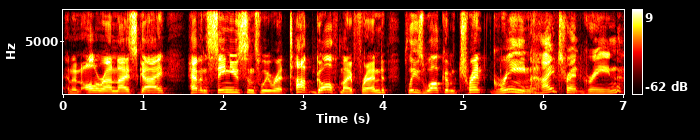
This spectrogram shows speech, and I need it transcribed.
and an all around nice guy. Haven't seen you since we were at Top Golf, my friend. Please welcome Trent Green. Hi, Trent Green.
